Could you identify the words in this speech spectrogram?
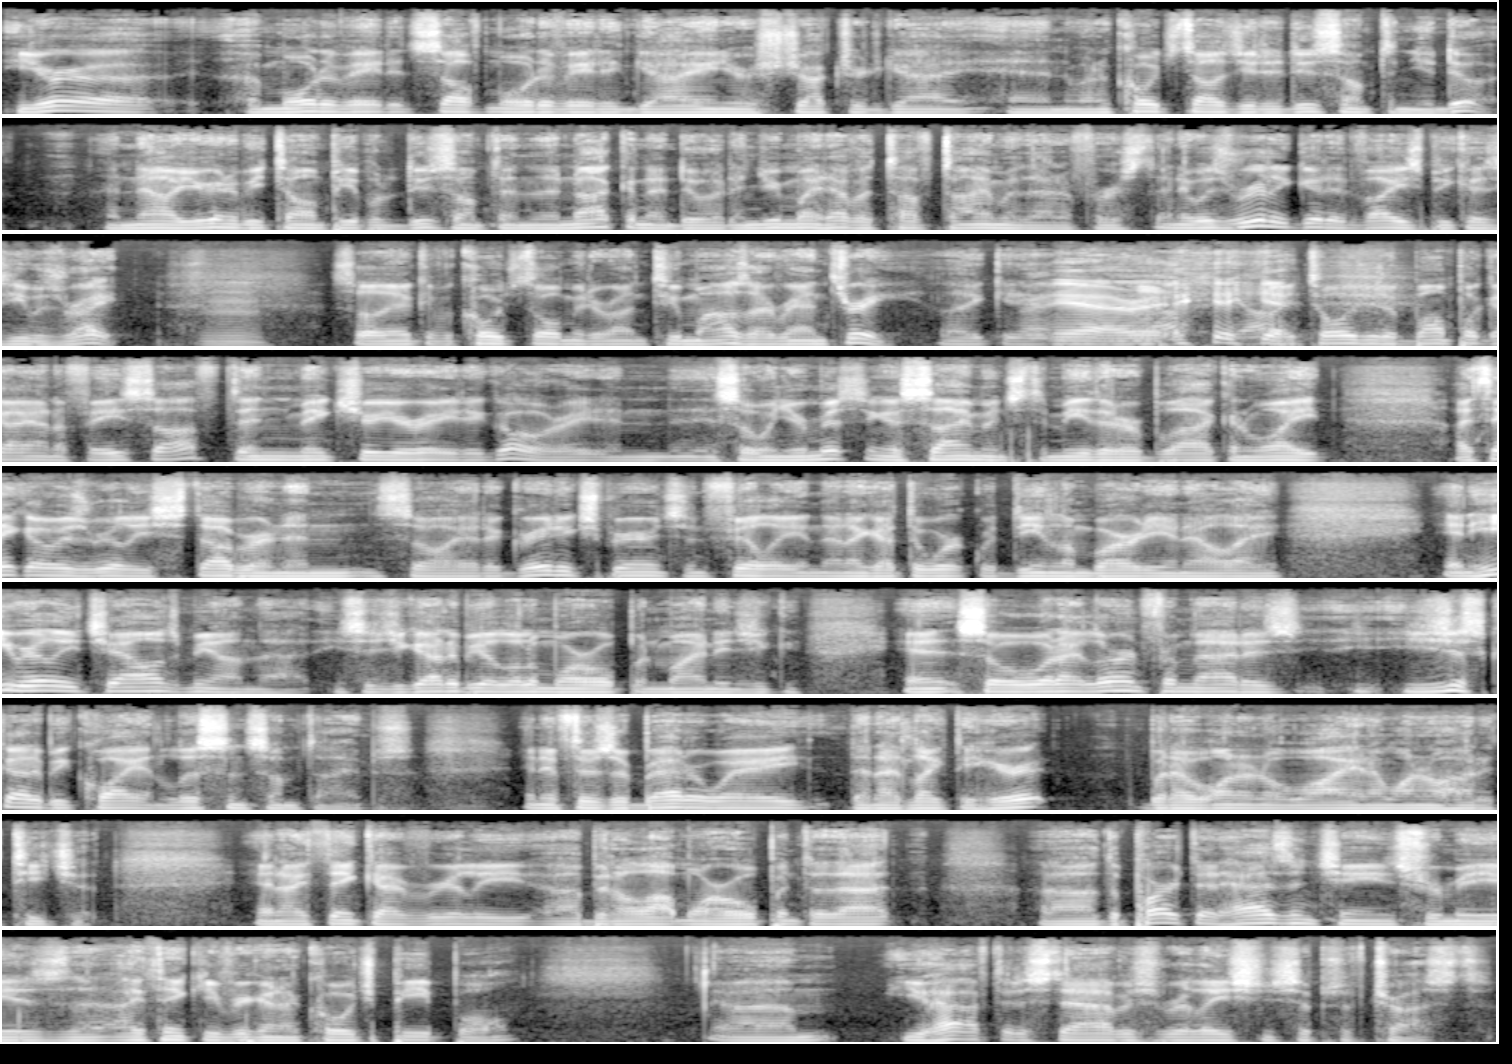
You're a, a motivated, self-motivated guy, and you're a structured guy. And when a coach tells you to do something, you do it. And now you're going to be telling people to do something, and they're not going to do it, and you might have a tough time with that at first. And it was really good advice because he was right. Mm. So like, if a coach told me to run two miles, I ran three. Like, Yeah, right. Yeah, I told you to bump a guy on a face-off, then make sure you're ready to go, right? And so when you're missing assignments to me that are black and white, I think I was really stubborn, and so I had a great experience in Philly, and then I got to work with Dean Lombardi in L.A., and he really challenged me on that. He said you got to be a little more open-minded. And so what I learned from that is you just got to be quiet and listen sometimes. And if there's a better way, then I'd like to hear it, but I want to know why and I want to know how to teach it. And I think I've really uh, been a lot more open to that. Uh, the part that hasn't changed for me is that I think if you're going to coach people, um, you have to establish relationships of trust.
